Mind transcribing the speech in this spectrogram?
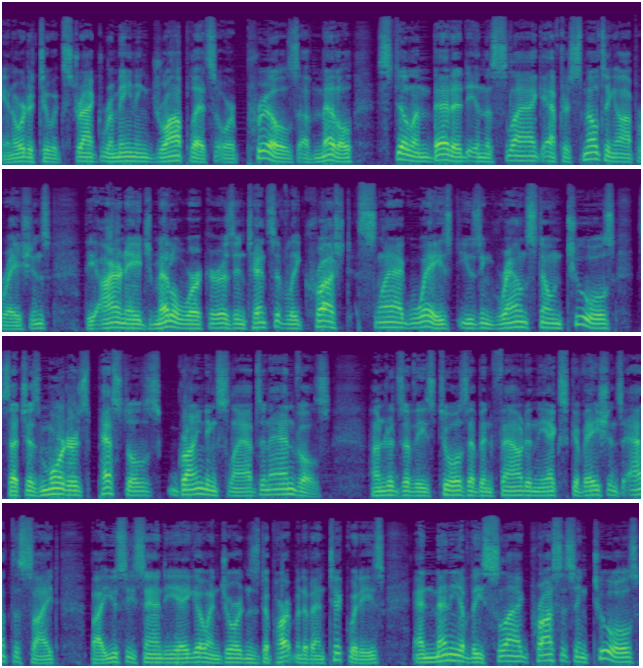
in order to extract remaining droplets or prills of metal still embedded in the slag after smelting operations, the Iron Age metal workers intensively crushed slag waste using groundstone tools such as mortars, pestles, grinding slabs, and anvils. Hundreds of these tools have been found in the excavations at the site by UC San Diego and Jordan's Department of Antiquities, and many of these slag processing tools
